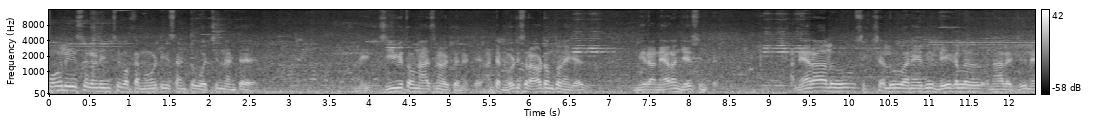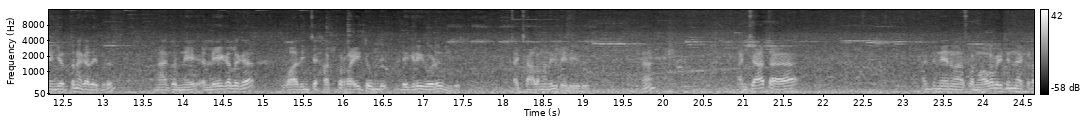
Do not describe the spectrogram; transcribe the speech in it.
పోలీసుల నుంచి ఒక నోటీస్ అంటూ వచ్చిందంటే మీ జీవితం నాశనం అయిపోయినట్టే. అంటే నోటీస్ రావడంతోనే కాదు మీరు ఆ నేరం చేసి ఉంటే ఆ నేరాలు శిక్షలు అనేవి లీగల్ నాలెడ్జ్. నేను చెప్తున్నా కదా ఇప్పుడు నాకు నే లీగల్గా వాదించే హక్కు రైట్ ఉంది డిగ్రీ కూడా ఉంది. అది చాలామందికి తెలియదు. ఆ? అంచేత అంటే నేను అసలు మొదలుపెట్టింది అక్కడ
